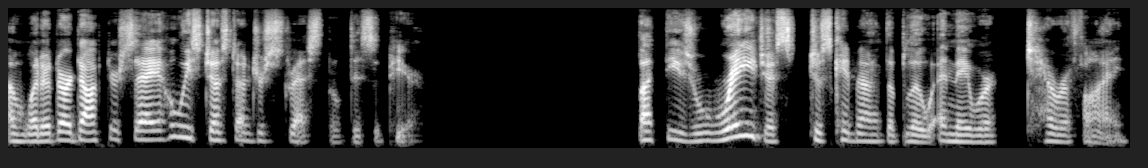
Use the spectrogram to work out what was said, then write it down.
And what did our doctor say? Oh, he's just under stress, they'll disappear. But these rages just came out of the blue and they were terrifying.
